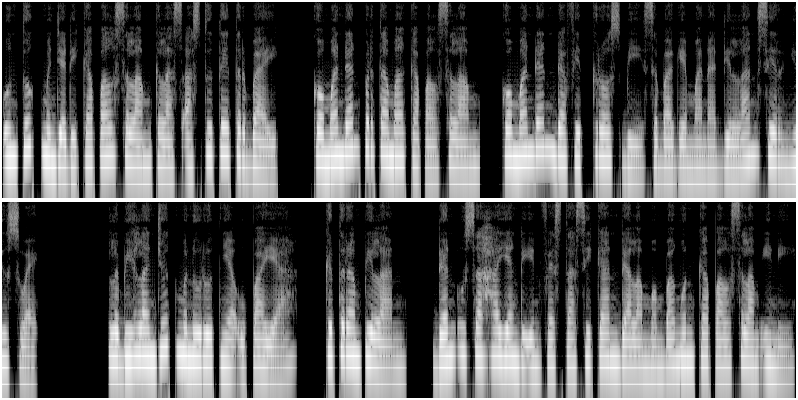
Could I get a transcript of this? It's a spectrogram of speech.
untuk menjadi kapal selam kelas Astute terbaik, Komandan pertama kapal selam, Komandan David Crosby sebagaimana dilansir Newsweek. Lebih lanjut menurutnya upaya, keterampilan, dan usaha yang diinvestasikan dalam membangun kapal selam ini,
